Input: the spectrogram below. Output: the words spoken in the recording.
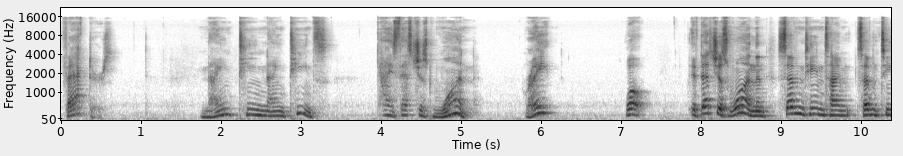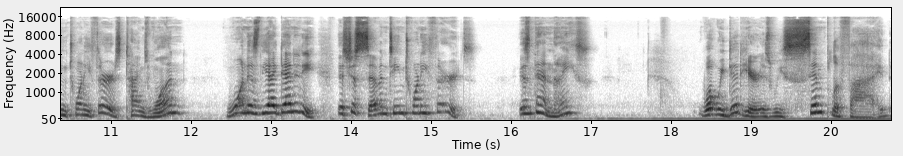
factors. 19 19ths, guys, that's just one, right? Well, if that's just one, then 17 times 17 23rds times one, one is the identity. It's just 17 23rds. Isn't that nice? What we did here is we simplified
